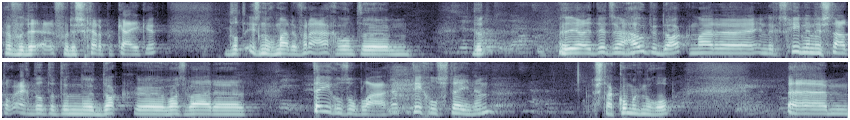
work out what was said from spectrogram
voor, de, voor de scherpe kijker, dat is nog maar de vraag. Want dat, ja, dit is een houten dak, maar in de geschiedenis staat toch echt dat het een dak was waar tegels op lagen, tichelstenen. Dus daar kom ik nog op. Ehm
